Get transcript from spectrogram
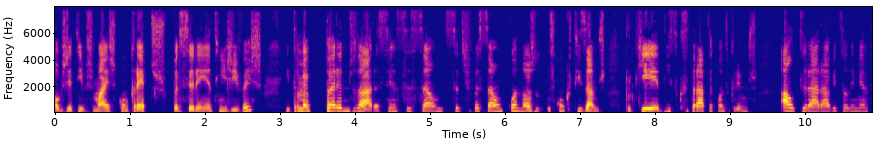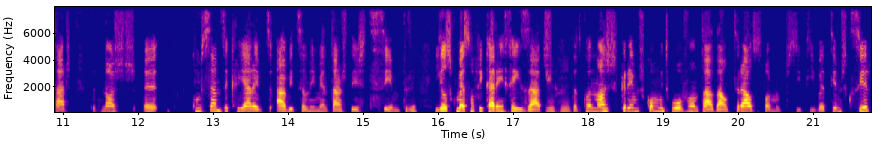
objetivos mais concretos para serem atingíveis e também para nos dar a sensação de satisfação quando nós os concretizamos, porque é disso que se trata quando queremos alterar hábitos alimentares. Portanto, nós uh, começamos a criar hábitos alimentares desde sempre e eles começam a ficar enraizados. Uhum. Portanto, quando nós queremos com muito boa vontade alterá-los de forma positiva, temos que ser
